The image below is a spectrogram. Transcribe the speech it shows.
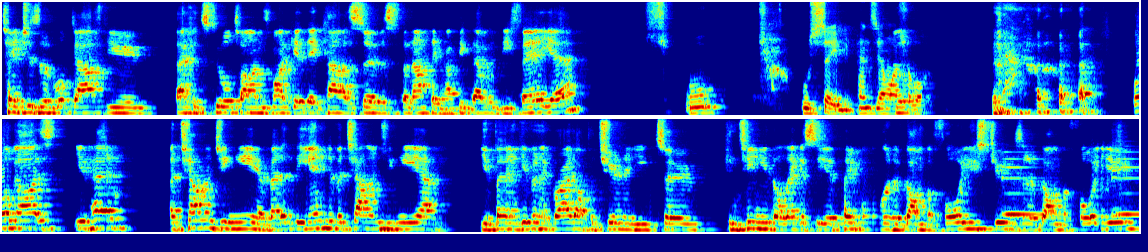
teachers that have looked after you back at school times might get their cars serviced for nothing. I think that would be fair, yeah? We'll, we'll see. Depends how much I want. well, guys, you've had a challenging year, but at the end of a challenging year, you've been given a great opportunity to continue the legacy of people that have gone before you, students that have gone before you.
